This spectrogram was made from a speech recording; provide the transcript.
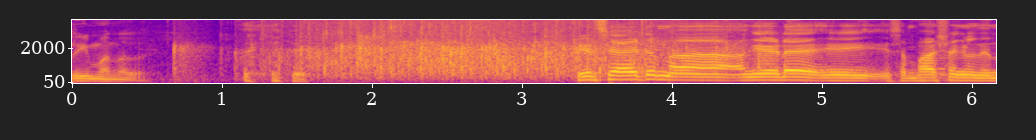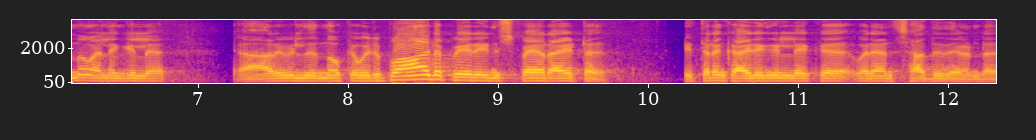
ഡ്രീം വന്നത്. തീർച്ചയായിട്ടും അങ്ങയുടെ ഈ സംഭാഷണങ്ങളിൽ നിന്നും അല്ലെങ്കിൽ അറിവിൽ നിന്നൊക്കെ ഒരുപാട് പേര് ഇൻസ്പയർ ആയിട്ട് ഇത്തരം കാര്യങ്ങളിലേക്ക് വരാൻ സാധ്യതയുണ്ട്.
